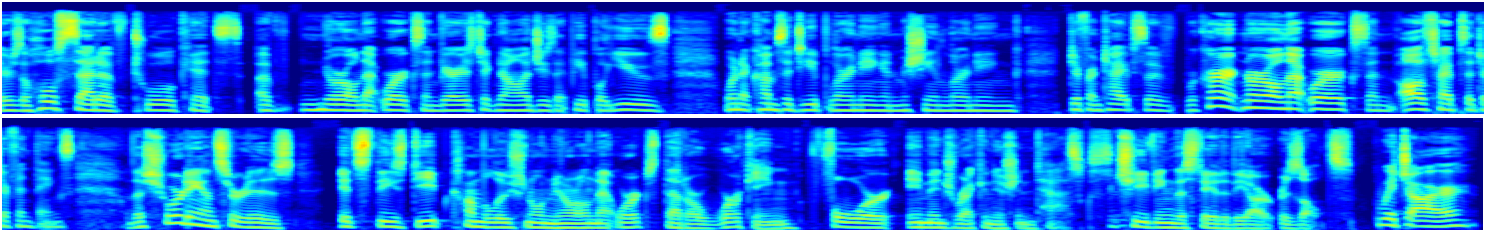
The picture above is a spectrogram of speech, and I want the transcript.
There's a whole set of toolkits of neural networks and various technologies that people use when it comes to deep learning and machine learning, different types of recurrent neural networks and all types of different things. The short answer is it's these deep convolutional neural networks that are working for image recognition tasks, achieving the state of the art results. Which are?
